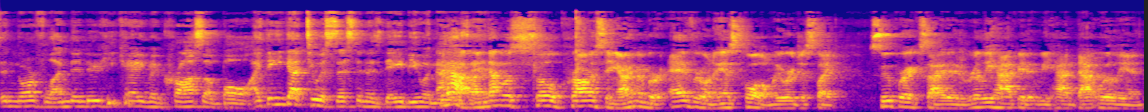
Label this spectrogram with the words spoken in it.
in North London, dude. He can't even cross a ball. I think he got two assists in his debut, and that yeah, and that was so promising. I remember everyone against Fulham. We were just like super excited, really happy that we had that Willian.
